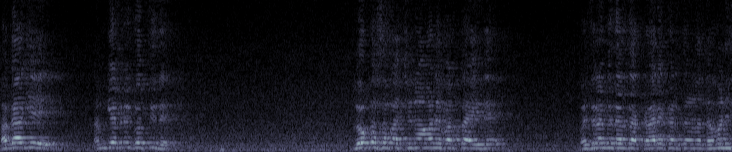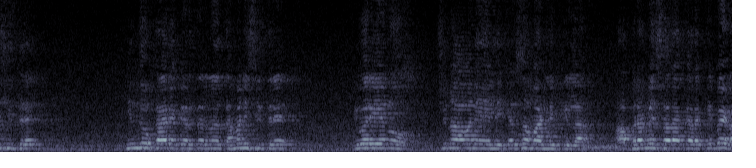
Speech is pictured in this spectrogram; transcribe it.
ಹಾಗಾಗಿ ನಮ್ಗೆಲ್ರಿಗೂ ಗೊತ್ತಿದೆ. ಲೋಕಸಭಾ ಚುನಾವಣೆ ಬರ್ತಾ ಇದೆ. ಬಜರಂಗ ದಳದ ಕಾರ್ಯಕರ್ತರನ್ನ ದಮನಿಸಿದ್ರೆ, ಹಿಂದೂ ಕಾರ್ಯಕರ್ತರನ್ನ ದಮನಿಸಿದ್ರೆ ಇವರೇನು ಚುನಾವಣೆಯಲ್ಲಿ ಕೆಲಸ ಮಾಡಲಿಕ್ಕಿಲ್ಲ. ಆ ಭ್ರಮೆ ಸರಕಾರಕ್ಕೆ ಬೇಡ.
